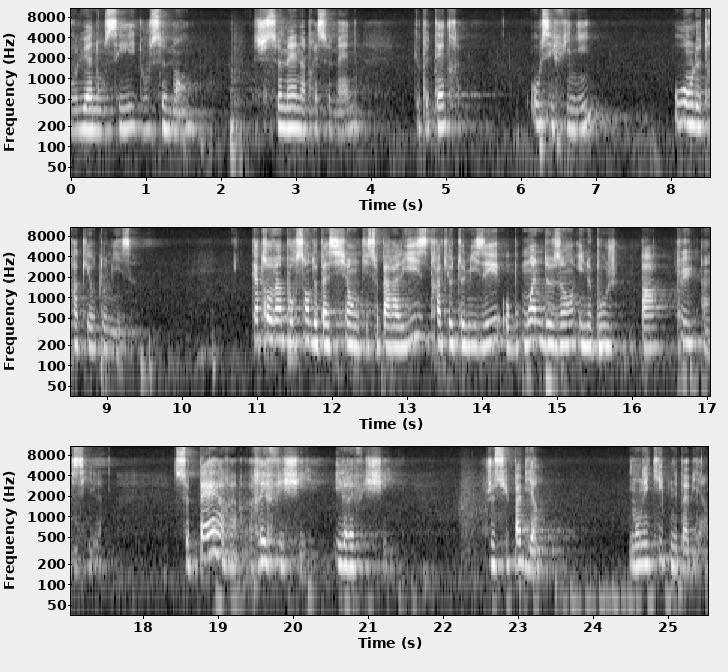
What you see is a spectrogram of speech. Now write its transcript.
Vous lui annoncez doucement semaine après semaine, que peut-être ou c'est fini, ou on le trachéotomise. 80% de patients qui se paralysent, trachéotomisés, au moins de deux ans, ils ne bougent pas plus un cil. Ce père réfléchit, il réfléchit. Je ne suis pas bien, mon équipe n'est pas bien.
